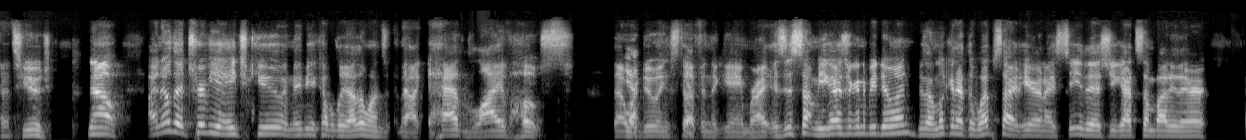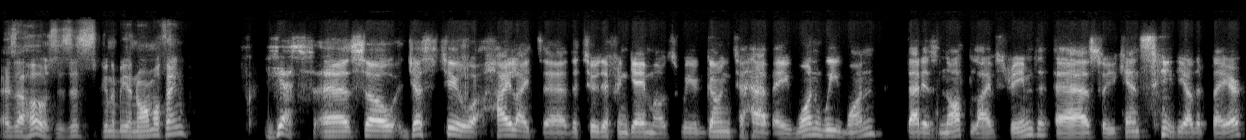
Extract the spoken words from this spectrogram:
That's huge. Now, I know that Trivia HQ and maybe a couple of the other ones had live hosts that we're doing stuff in the game, right? Is this something you guys are going to be doing? Because I'm looking at the website here and I see this. You got somebody there as a host. Is this going to be a normal thing? Yes. Uh, so just to highlight uh, the two different game modes, we're going to have a 1v1 that is not live streamed, uh, so you can't see the other player.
